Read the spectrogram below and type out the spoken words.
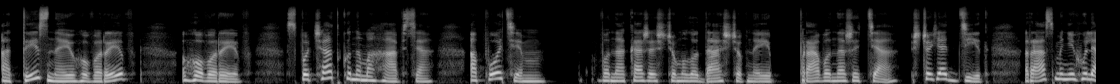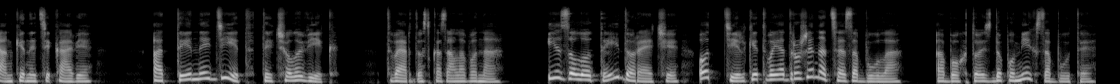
А ти з нею говорив? Говорив. Спочатку намагався, а потім вона каже, що молода, що в неї право на життя, що я дід, раз мені гулянки не цікаві. А ти не дід, ти чоловік, твердо сказала вона. І золотий, до речі, от тільки твоя дружина це забула, або хтось допоміг забути.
